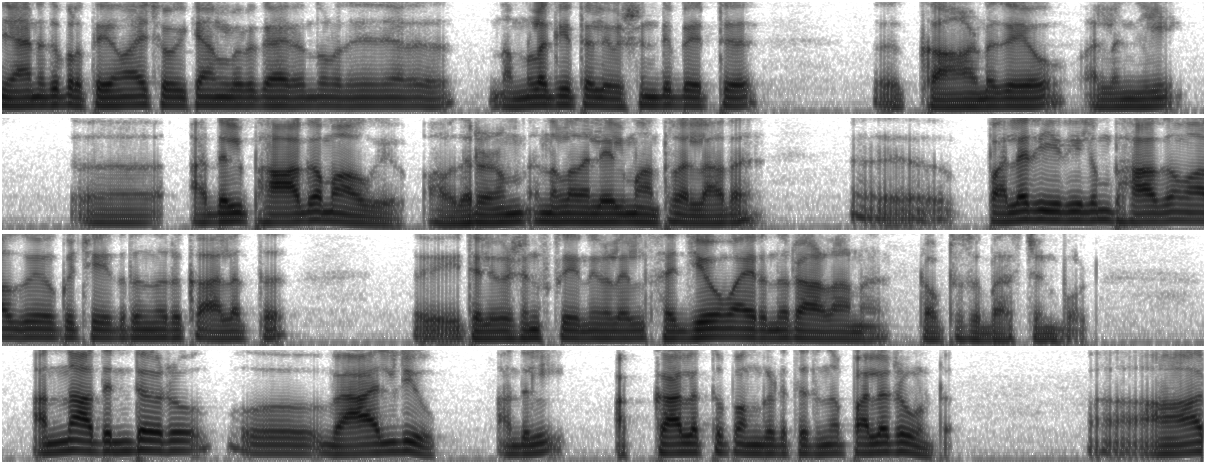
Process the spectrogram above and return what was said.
ഞാനിത് പ്രത്യേകമായി ചോദിക്കാനുള്ളൊരു കാര്യം എന്ന് പറഞ്ഞു കഴിഞ്ഞാൽ നമ്മളൊക്കെ ഈ ടെലിവിഷൻ ഡിബേറ്റ് കാണുകയോ അല്ലെങ്കിൽ അതിൽ ഭാഗമാവുകയോ അവതരണം എന്നുള്ള നിലയിൽ മാത്രമല്ലാതെ പല രീതിയിലും ഭാഗമാവുകയോ ഒക്കെ ചെയ്തിരുന്ന ഒരു കാലത്ത് ഈ ടെലിവിഷൻ സ്ക്രീനുകളിൽ സജീവമായിരുന്ന ഒരാളാണ് ഡോക്ടർ സെബാസ്റ്റ്യൻ പോൾ. അന്ന് അതിന്റെ ഒരു വാല്യൂ അതിൽ അക്കാലത്ത് പങ്കെടുത്തിരുന്ന പലരുമുണ്ട് ആ,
